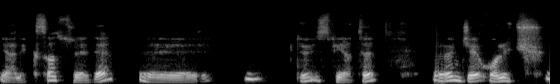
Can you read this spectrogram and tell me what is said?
Yani kısa sürede e, döviz fiyatı Önce 13 e,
